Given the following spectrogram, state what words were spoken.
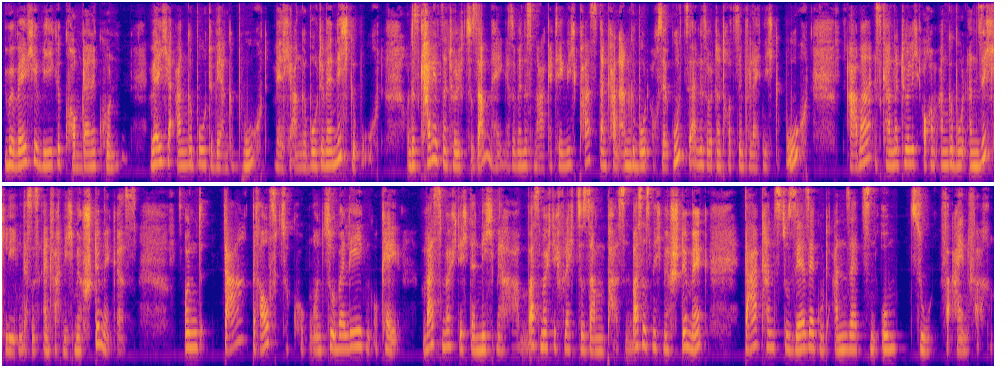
Über welche Wege kommen deine Kunden? Welche Angebote werden gebucht, welche Angebote werden nicht gebucht. Und das kann jetzt natürlich zusammenhängen. Also wenn das Marketing nicht passt, dann kann Angebot auch sehr gut sein, es wird dann trotzdem vielleicht nicht gebucht. Aber es kann natürlich auch am Angebot an sich liegen, dass es einfach nicht mehr stimmig ist. Und da drauf zu gucken und zu überlegen, okay, was möchte ich denn nicht mehr haben? Was möchte ich vielleicht zusammenpassen? Was ist nicht mehr stimmig? Da kannst du sehr, sehr gut ansetzen, um zu vereinfachen.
